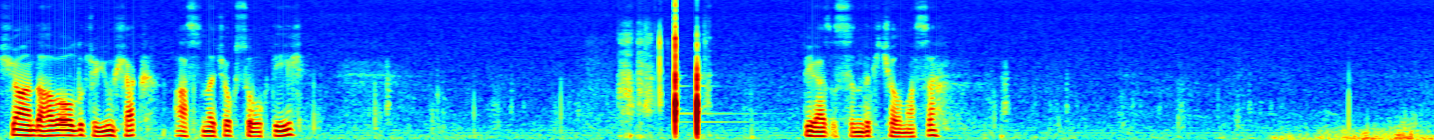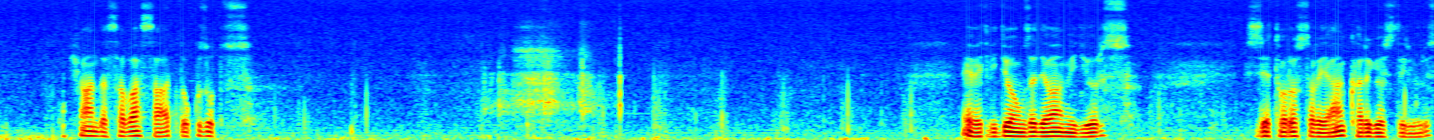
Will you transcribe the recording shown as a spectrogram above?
Şu anda hava oldukça yumuşak. Aslında çok soğuk değil. Biraz ısındık hiç olmazsa. Şu anda sabah saat 9.30. Evet videomuza devam ediyoruz. Size Toroslara yağan karı gösteriyoruz.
